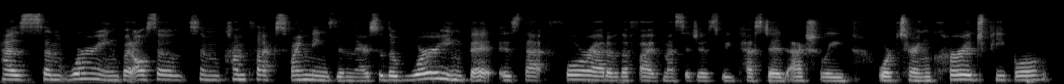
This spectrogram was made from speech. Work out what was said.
has some worrying, but also some complex findings in there. So the worrying bit is that four out of the five messages we tested actually worked to encourage people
